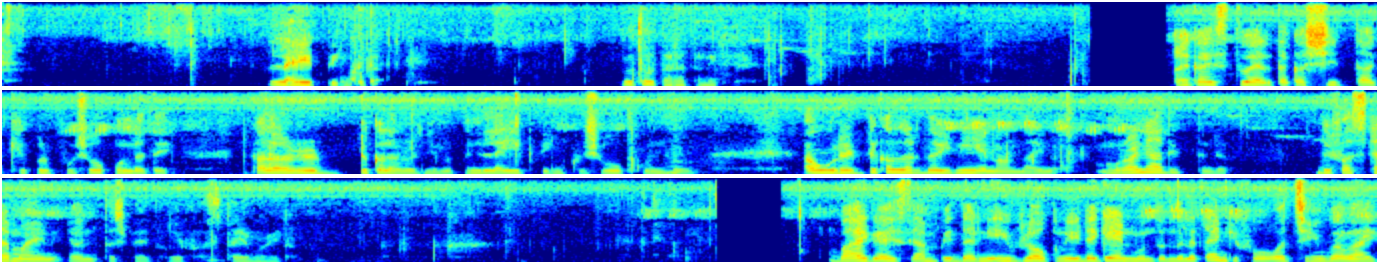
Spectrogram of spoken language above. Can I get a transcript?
ಲೈಟ್ ಪಿಂಕ್ ಇವತ್ತು ಥರ ತನಗೆ ಗೈಸ್ತು ಎರ್ತ ಶೀತ ಹಾಕಿ ಪುಲ್ಪ ಶೋಕುಂಡದೆ ಕಲರ್ ರೆಡ್ ಕಲರ್ ಒಂಜಿಲು ಪಂಜ ಲೈಟ್ ಪಿಂಕ್ ಶೋಕುಂಡು. ಅವು ರೆಡ್ ಕಲರ್ದು ಇನಿ ಏನು ಅಂದ ಇನ್ನು ಮುರಾಣಿ ಆದಿತ್ತುಂಡು ಇದು ಫಸ್ಟ್ ಟೈಮ್ ಆಯ್ನಿ. ಎಂತ ಬೇಕು ಫಸ್ಟ್ ಟೈಮ್ ಆಯ್ತು బాయ్ గైస్ ఎంపిద్దండి ఈ బ్లాగ్ని వ్లాగ్ని డెగైన్ ముందుందిలే thank you for watching bye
